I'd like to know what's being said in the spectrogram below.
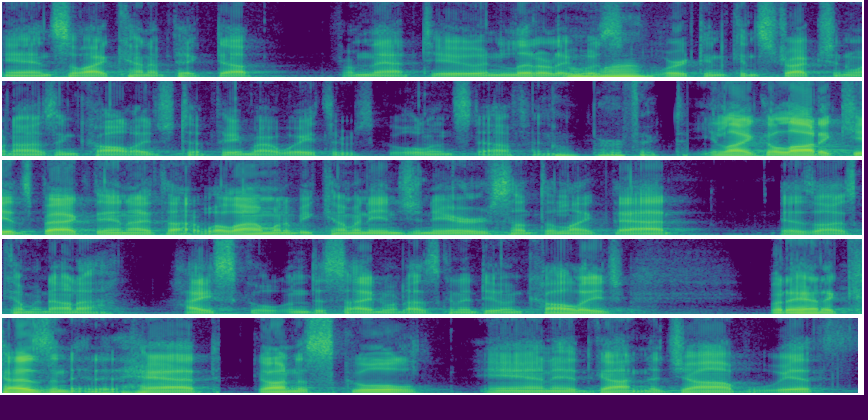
And so I kind of picked up from that too, and literally oh, was wow. worked in construction when I was in college to pay my way through school and stuff. And oh, perfect. Like a lot of kids back then, I thought, well, I'm going to become an engineer or something like that as I was coming out of high school and deciding what I was going to do in college. But I had a cousin that had gone to school and had gotten a job with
